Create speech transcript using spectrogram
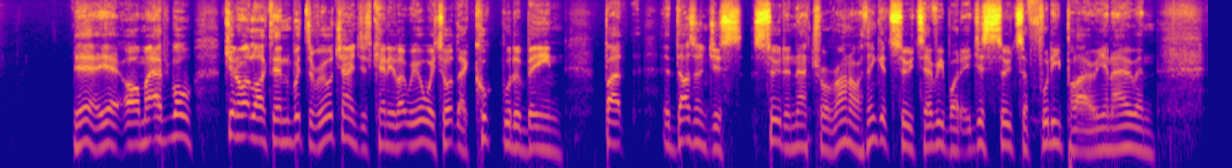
Yeah, yeah. Oh. Well, do you know what? Like then with the real changes, Kenny, like we always thought that Cook would have been, but it doesn't just suit a natural runner. I think it suits everybody. It just suits a footy player, you know, and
